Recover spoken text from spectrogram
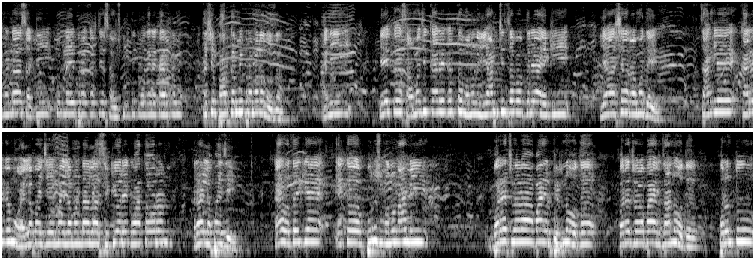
मंडळासाठी कुठल्याही प्रकारचे सांस्कृतिक वगैरे कार्यक्रम तसे फार कमी प्रमाणात होतात. आणि एक सामाजिक कार्यकर्ता म्हणून ही आमची जबाबदारी आहे की या शहरामध्ये चांगले कार्यक्रम व्हायला पाहिजे महिला मंडळाला सिक्युअर एक वातावरण राहायला पाहिजे. काय होतं की एक पुरुष म्हणून आम्ही बऱ्याच वेळा बाहेर फिरणं होतं बऱ्याच वेळा बाहेर जाणं होतं. परंतु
